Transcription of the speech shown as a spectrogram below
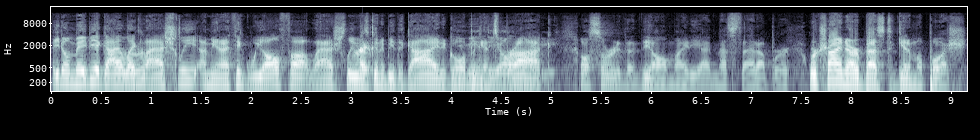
you know, maybe a guy like Mhm. Lashley. I mean, I think we all thought Lashley was going to be the guy to go You up against Brock. Almighty. Oh, sorry, the, the Almighty. I messed that up. We're we're trying our best to get him a push.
